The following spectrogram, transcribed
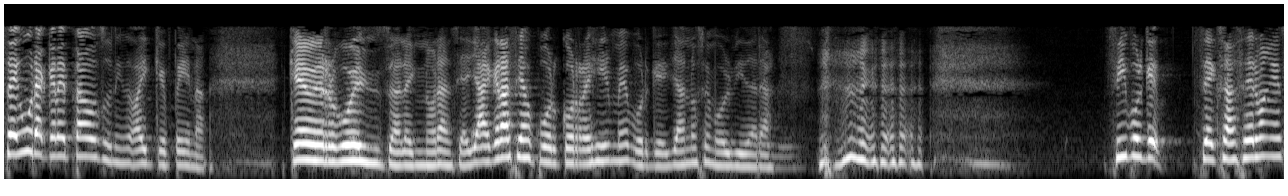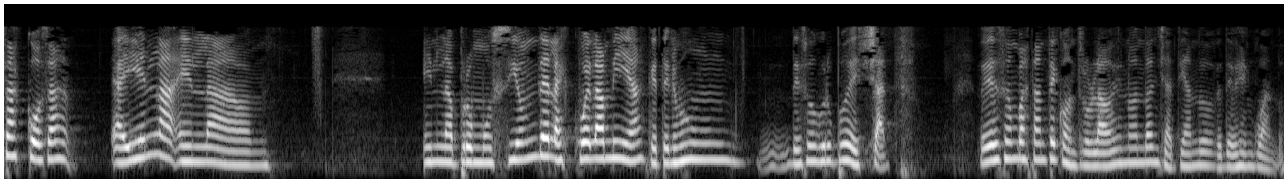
segura que era Estados Unidos. Ay, qué pena. Qué vergüenza la ignorancia. Ya, gracias por corregirme porque ya no se me olvidará. sí, porque se exacerban esas cosas ahí en la en la en la promoción de la escuela mía que tenemos un de esos grupos de chats ellos son bastante controlados y no andan chateando de vez en cuando.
